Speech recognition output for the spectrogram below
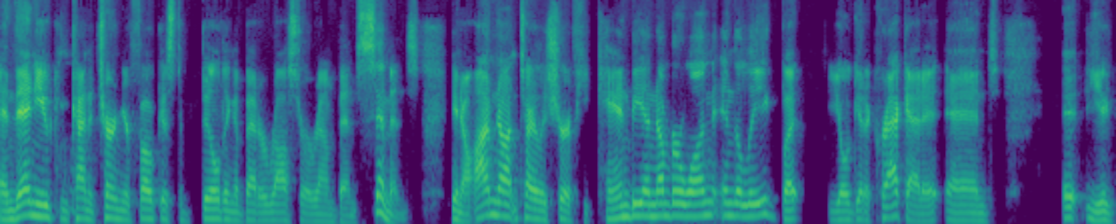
And then you can kind of turn your focus to building a better roster around Ben Simmons. You know, I'm not entirely sure if he can be a number one in the league, but you'll get a crack at it. And it, you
